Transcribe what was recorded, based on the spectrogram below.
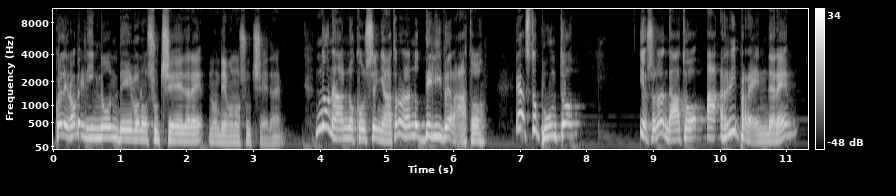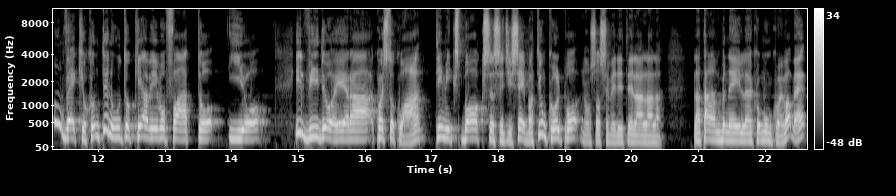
Quelle robe lì non devono succedere, non devono succedere. Non hanno consegnato, non hanno deliberato. E a questo punto io sono andato a riprendere un vecchio contenuto che avevo fatto io il video era questo qua, Team Xbox, se ci sei batti un colpo, non so se vedete la, la, la, la thumbnail, comunque vabbè.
